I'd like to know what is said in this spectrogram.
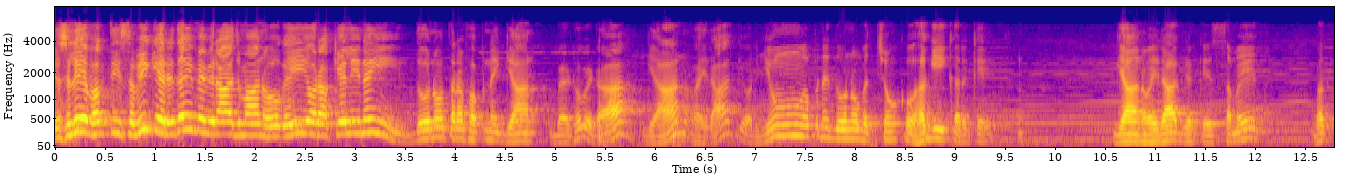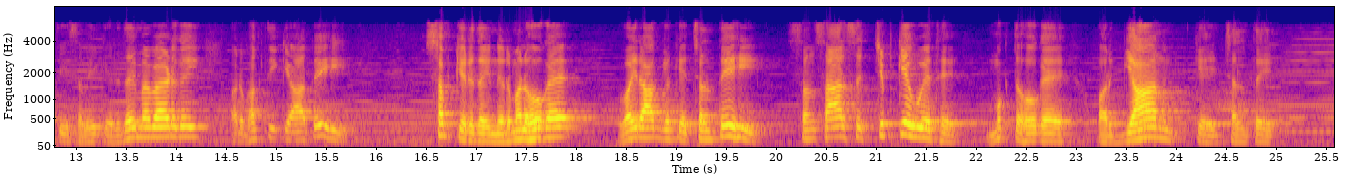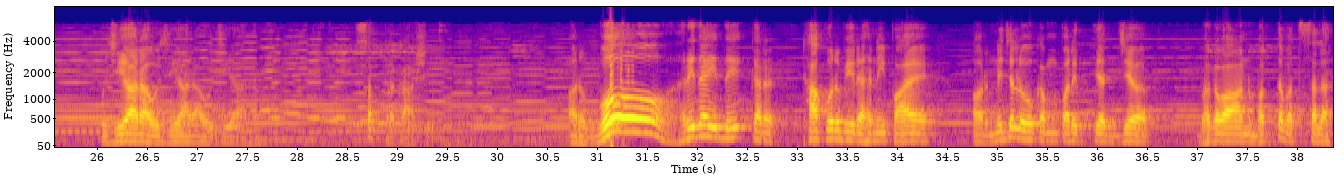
इसलिए भक्ति सभी के हृदय में विराजमान हो गई और अकेली नहीं, दोनों तरफ़ अपने ज्ञान। बैठो बेटा, ज्ञान, वैराग्य, और यूँ अपने दोनों बच्चों को हगी करके। ज्ञान, वैराग्य के समेत भक्ति सभी के हृदय में बैठ गई और भक्ति के आते ही सबके हृदय निर्मल हो गए। वैराग्य के चलते ही संसार से चिपके हुए थे, मुक्त हो गए और ज्ञान के चलते उजियारा उजियारा उजियारा सब प्रकाशित और वो हृदय देखकर ठाकुर भी रह नहीं पाए और निजलोकम परित्यज्य। भगवान भक्त वत्सल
